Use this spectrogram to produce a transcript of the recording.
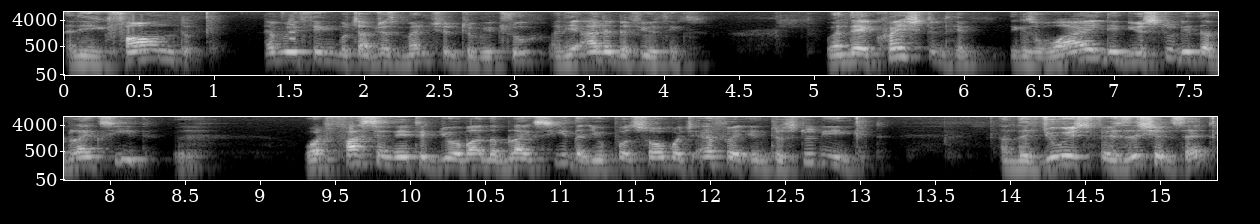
and he found everything which I've just mentioned to be true, and he added a few things. When they questioned him, he goes, Why did you study the black seed? What fascinated you about the black seed that you put so much effort into studying it? And the Jewish physician said,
